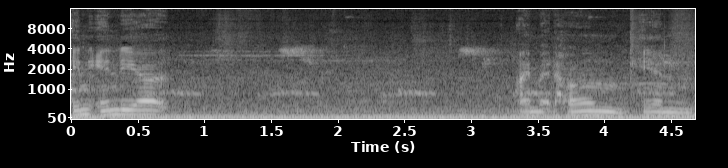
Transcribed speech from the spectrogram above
In India, I'm at home in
